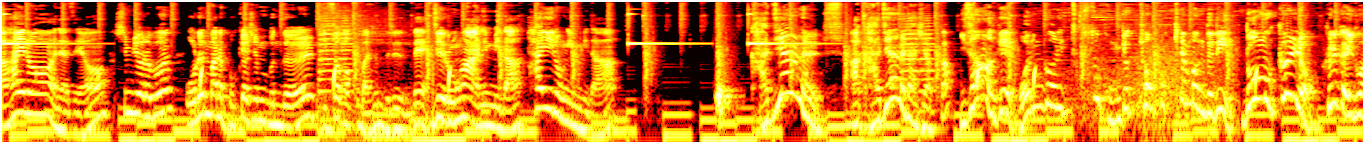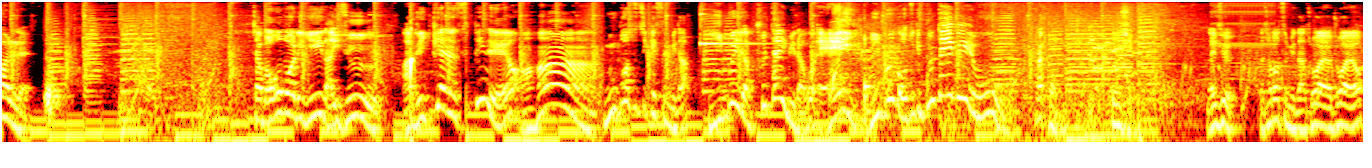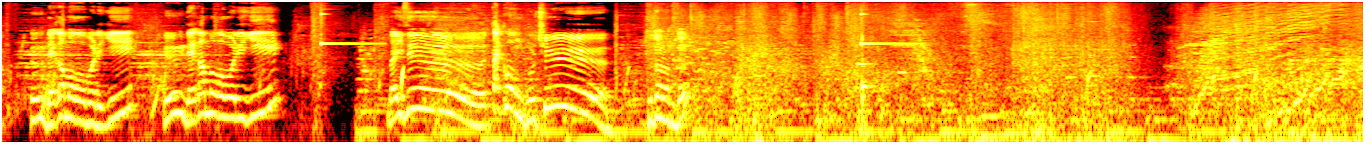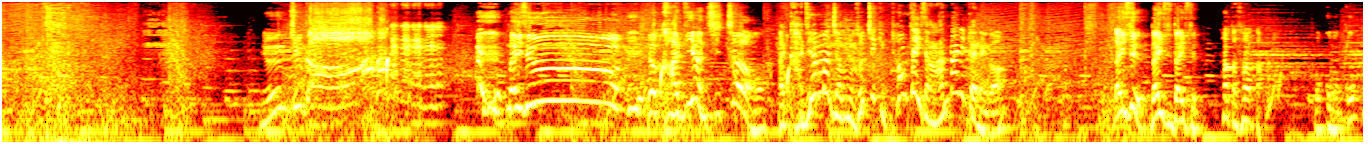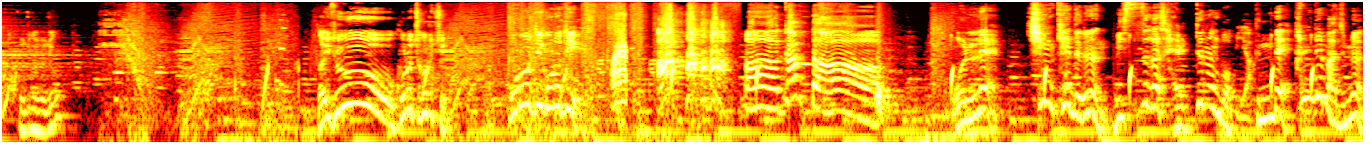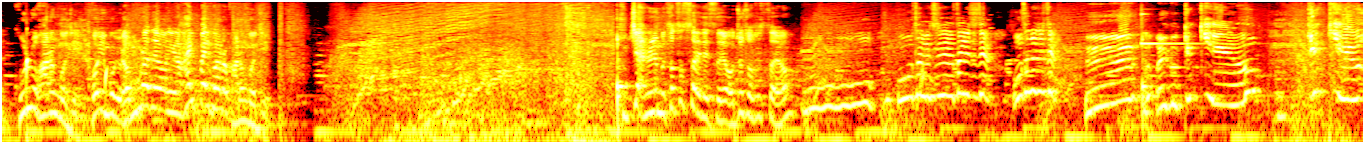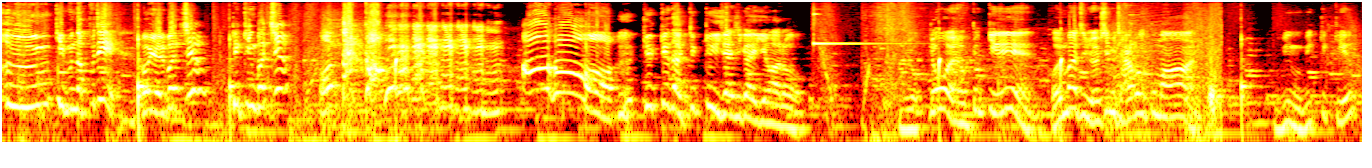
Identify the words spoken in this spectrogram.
아, 하이롱 안녕하세요. 심지어 여러분 오랜만에 복귀하신 분들 있어갖고 말씀드리는데 이제 롱아 아닙니다. 하이롱입니다. 가디안을 아 가디안을 다시 할까? 이상하게 원거리 특수 공격형 포켓몬들이 너무 끌려. 그러니까 이거 할래. 자 먹어버리기. nice. 아 리피아는 스피드예요? 아하. 눈버스 찍겠습니다. 이브이가 풀타입이라고? 에이 이브이가 어떻게 풀타입이에요? 딱콩 그렇지 nice. 자 잡았습니다. 좋아요 좋아요. 응 내가 먹어버리기. 응 내가 먹어버리기. nice. 딱콩 그렇지 대단한데? 응 죽어 nice! 야 가디안 진짜. 아니 가디안만 잡으면 솔직히 평타 이상 한다니까 내가. nice nice nice. 살았다 살았다. 먹고 먹고. 조지고 조지고 nice! 그렇지 그렇지. 고로지 고로지. 아, 아 아깝다. 원래 킹캐들은 미스가 잘 뜨는 법이야. 근데 한 대 맞으면 골로 가는 거지. 거의 뭐 염라대왕이랑 하이파이브 하러 가는 거지. 죽지 않으려면 썼었어야 됐어요. 어쩔 수 없었어요. 오오 살려주세요 살려주세요. 오 살려주세요. 응? 어이구 큐큐 큐큐 응? 기분 나쁘지? 어 열받죠? 개킹받죠 어 딱꺼! 어허 큐큐다 큐큐 이 자식아 이게 바로. 역겨워요 역겹긴 얼마나 지금 열심히 잘하고 있구만. moving moving 큐큐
